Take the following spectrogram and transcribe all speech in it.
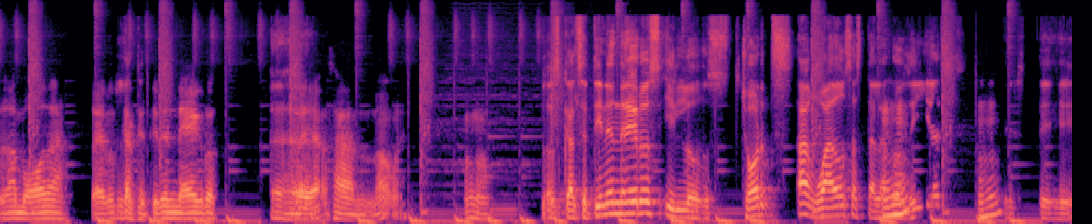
la moda, traía los calcetines negros, o sea, no, güey, no, no. Los calcetines negros y los shorts aguados hasta las rodillas. este,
